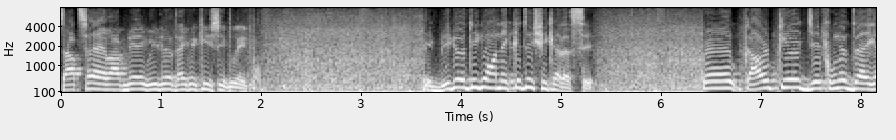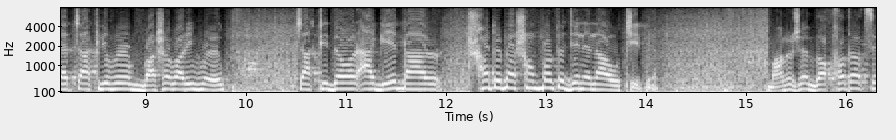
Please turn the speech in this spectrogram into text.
চাঁদ সাহেব আপনি এই ভিডিও থেকে কি শিখলেন? এই ভিডিও থেকে অনেক কিছু শেখার আছে। তো কাউকে যে কোনো জায়গায় চাকরি হোক বাসা বাড়ি হোক চাকরি দেওয়ার আগে তার সততা সম্পর্কে জেনে নেওয়া উচিত। মানুষের দক্ষতা আছে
